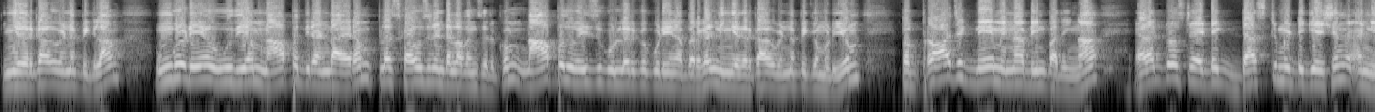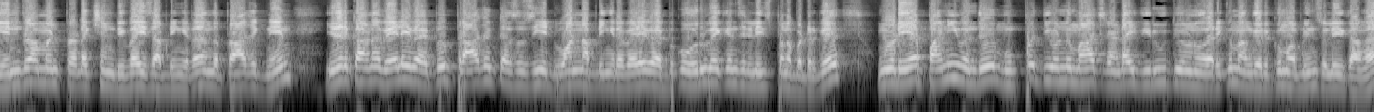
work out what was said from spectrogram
நீங்க இதற்காக விண்ணப்பிக்கலாம். உங்களுடைய ஊதியம் நாற்பத்தி ரெண்டாயிரம் பிளஸ் ஹவுஸ் ரெண்ட் அலவன்ஸ் இருக்கும். நாற்பது வயசுக்குள்ள இருக்கக்கூடிய நபர்கள் நீங்க இதற்காக விண்ணப்பிக்க முடியும். இப்ப ப்ராஜெக்ட் நேம் என்ன அப்படின்னு பாத்தீங்கன்னா electrostatic dust mitigation and environment protection device அப்படிங்கிறது அந்த ப்ராஜெக்ட் நேம் இதற்கான வேலைவாய்ப்பு ப்ராஜெக்ட் அசோசியேட் ஒன் அப்படிங்கிற வேலைவாய்ப்புக்கு ஒரு வேகன்சி ரிலீஸ் பண்ணப்பட்டிருக்கு. உங்களுடைய பணி வந்து முப்பத்தி ஒன்று மார்ச் ரெண்டாயிரத்தி இருபத்தி ஒன்று வரைக்கும் அங்க இருக்கும் அப்படின்னு சொல்லியிருக்காங்க.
